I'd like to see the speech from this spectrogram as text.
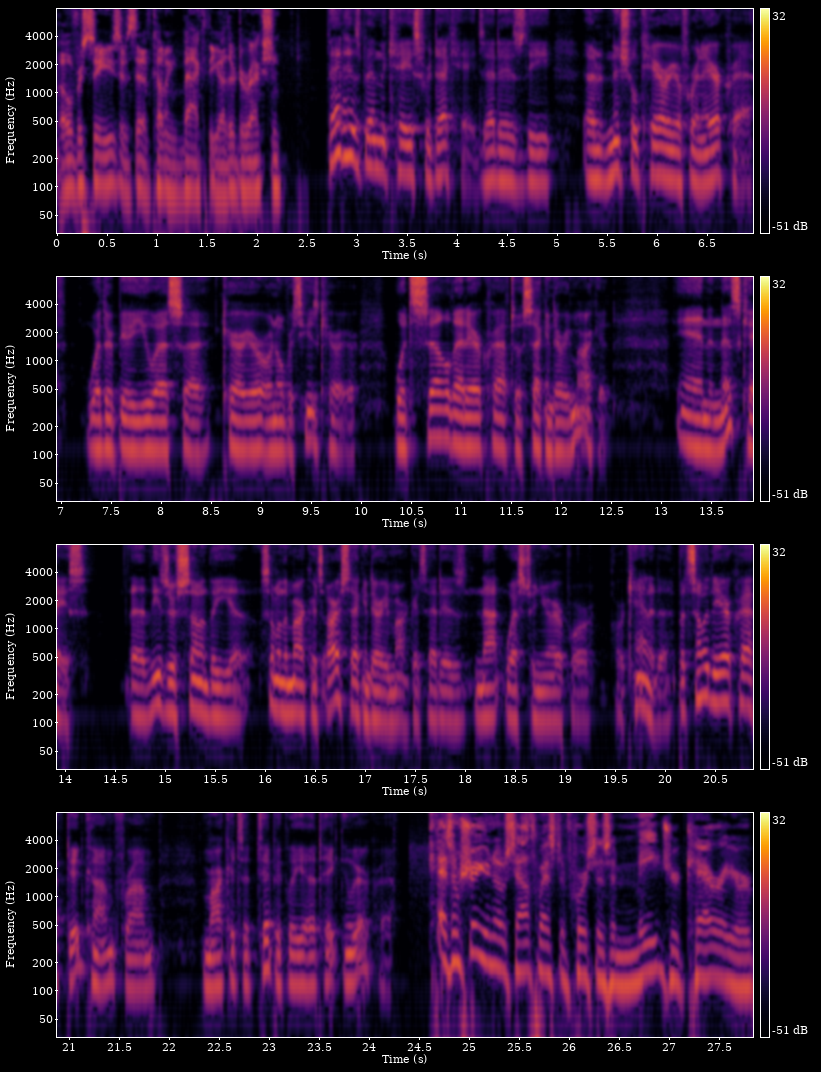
overseas instead of coming back the other direction? That has been the case for decades. That is, the initial carrier for an aircraft, whether it be a U.S. Uh, carrier or an overseas carrier, would sell that aircraft to a secondary market. And in this case, uh, these are some of the uh, some of the markets are secondary markets. That is, not Western Europe or or Canada, but some of the aircraft did come from markets that typically uh, take new aircraft. As I'm sure you know, Southwest, of course, is a major carrier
